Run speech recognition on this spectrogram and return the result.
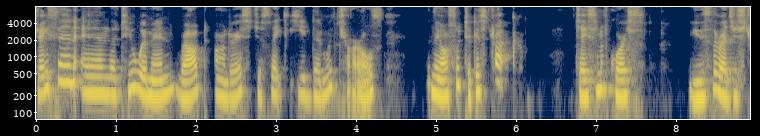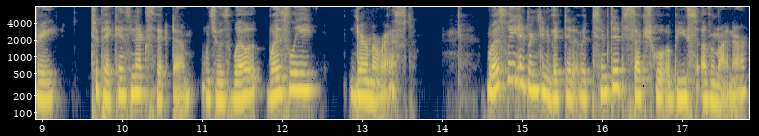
Jason and the two women robbed Andres just like he had done with Charles, and they also took his truck. Jason, of course, used the registry to pick his next victim, which was Wesley Demarest. Wesley had been convicted of attempted sexual abuse of a minor.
